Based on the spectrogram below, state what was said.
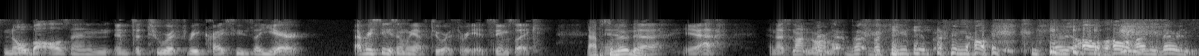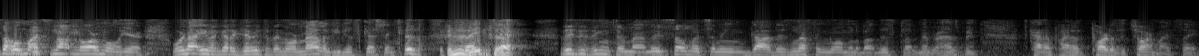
snowballs and into two or three crises a year. Every season we have two or three. It seems like. Absolutely. And, uh, yeah, and that's not normal. But, but, but you think, no, it's, oh, oh, honey, there is so much not normal here. We're not even going to get into the normality discussion because This is Inter. This is Inter, man. There's so much. I mean, God, there's nothing normal about this club. Never has been. It's kind of kind of part of the charm, I'd say.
